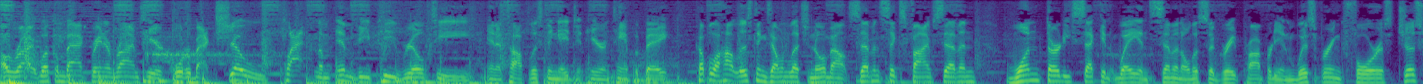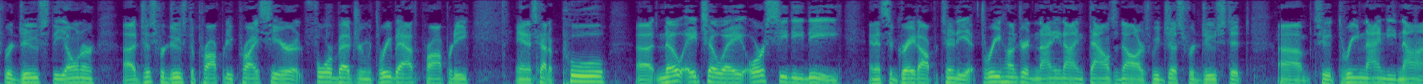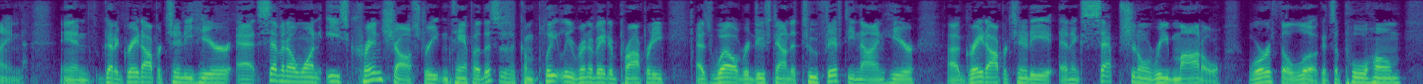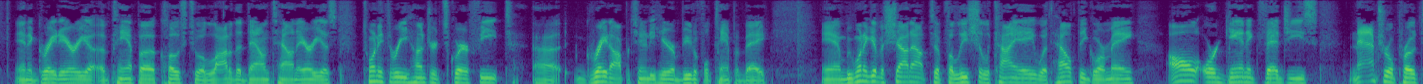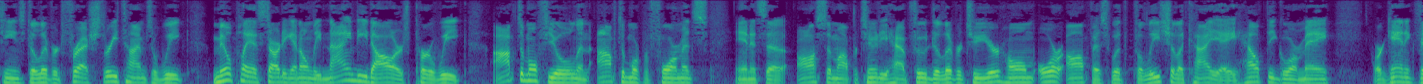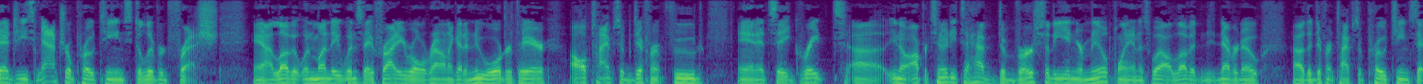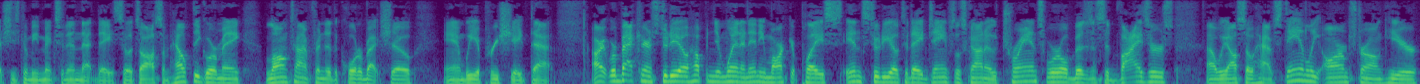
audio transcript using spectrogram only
All right, welcome back. Brandon Rhymes here, quarterback show, platinum MVP realty, and a top listing agent here in Tampa Bay. A couple of hot listings I want to let you know about 7657 132nd Way in Seminole. This is a great property in Whispering Forest. Just reduced the owner, uh, just reduced the property price here at four bedroom, three bath property, and it's got a pool, uh, no HOA or CDD, and it's a great opportunity at three hundred ninety nine thousand dollars. We just reduced it um, to three ninety nine, and got a great opportunity here at seven hundred one East Crenshaw Street in Tampa. This is a completely renovated property as well, reduced down to two fifty nine here. Great opportunity, an exceptional remodel, worth a look. It's a pool home in a great area of Tampa, close to a lot of the downtown areas. 2,300 square feet. Uh, great opportunity here in beautiful Tampa Bay. And we want to give a shout out to Felicia Lacaille with Healthy Gourmet, all organic veggies, natural proteins delivered fresh three times a week. Meal plan starting at only $90 per week. Optimal fuel and optimal performance. And it's an awesome opportunity to have food delivered to your home or office with Felicia Lacaille, Healthy Gourmet organic veggies, natural proteins delivered fresh. And I love it when Monday, Wednesday, Friday roll around. I got a new order there, all types of different food, and it's a great uh, you know opportunity to have diversity in your meal plan as well. I love it. You never know uh, the different types of proteins that she's going to be mixing in that day. So it's awesome. Healthy gourmet, longtime friend of the quarterback show, and we appreciate that. All right, we're back here in studio helping you win in any marketplace. In studio today, James Lascano, Transworld Business Advisors. Uh, we also have Stanley Armstrong here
